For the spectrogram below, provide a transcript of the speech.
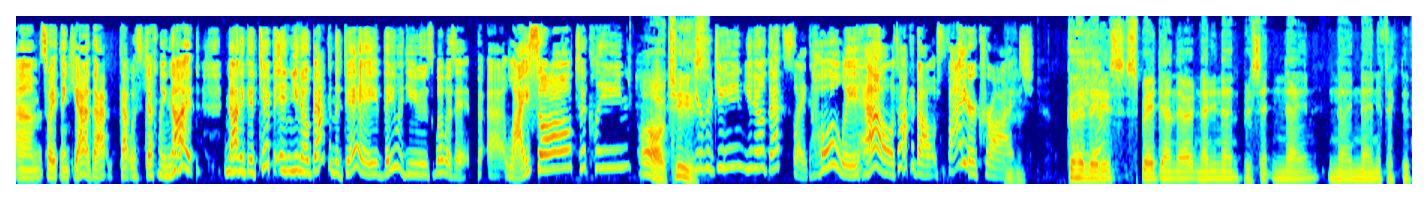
Um, so I think, yeah, that that was definitely not not a good tip. And you know, back in the day, they would use what was it, uh, Lysol to clean. Oh, geez. Your vagina. You know, that's like holy hell. Talk about fire crotch. Mm-hmm. Go ahead, you ladies. Know? Spray it down there. Ninety nine percent nine nine nine effective.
